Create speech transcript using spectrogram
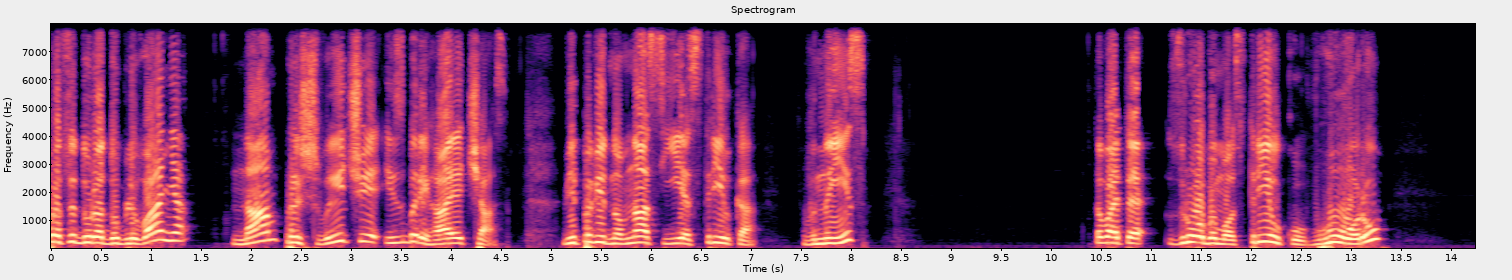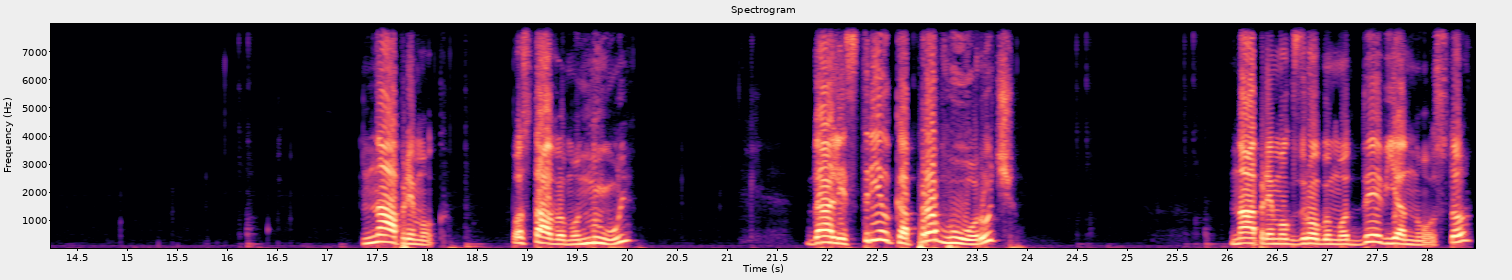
Процедура дублювання нам пришвидшує і зберігає час. Відповідно, в нас є стрілка вниз. Давайте зробимо стрілку вгору. Напрямок поставимо 0. Далі стрілка праворуч. Напрямок зробимо 90.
